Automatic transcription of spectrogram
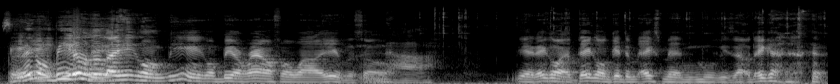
So He- they gonna be He don't look like he gonna he ain't gonna be around for a while either. So Nah. yeah, they gonna if they gonna get them X Men movies out, they gotta.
